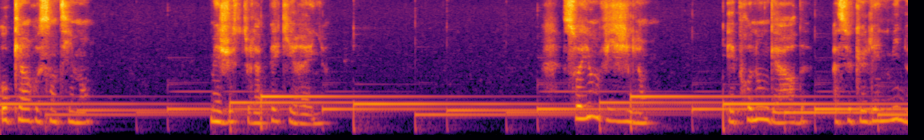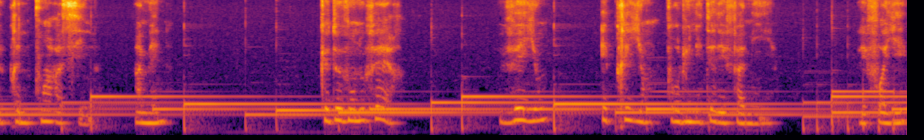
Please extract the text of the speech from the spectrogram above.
aucun ressentiment, mais juste la paix qui règne. Soyons vigilants et prenons garde à ce que l'ennemi ne prenne point racine. Amen. Que devons-nous faire? Veillons et prions pour l'unité des familles les foyers,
